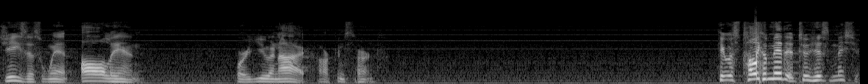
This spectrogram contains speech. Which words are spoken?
Jesus went all in where you and I are concerned. He was totally committed to his mission.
